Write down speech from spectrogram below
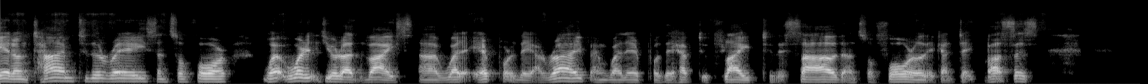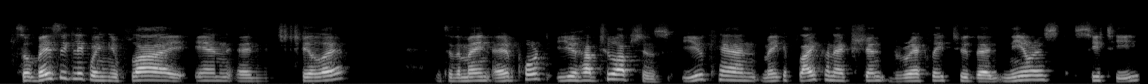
get on time to the race and so forth? What, what is your advice? Uh, what airport they arrive and what airport they have to fly to the south and so forth, or they can take buses? So basically, when you fly in, in Chile to the main airport, you have two options. You can make a flight connection directly to the nearest city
